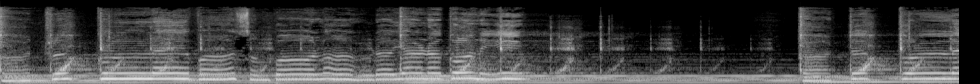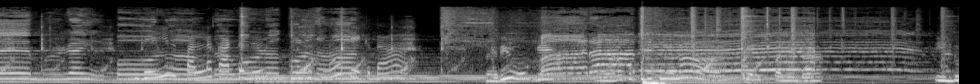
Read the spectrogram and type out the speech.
காற்றுக்குள்ளே வாசம் போல எனக்குள் நீ. காட்டுக்குள்ளே மழையை போல வெயில் பல்ல காட்டுது. உனக்குள் ஸ்னோ நான். கேக்குதா? சரி ஓகே சேஞ்ச் பண்ணிடுறேன். இது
